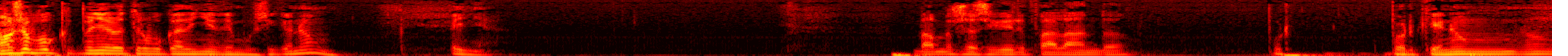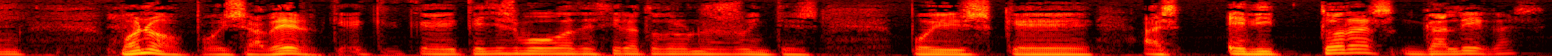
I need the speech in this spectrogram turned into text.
Vamos a poñer outro bocadiño de música, non? Peña Vamos a seguir falando Por, Porque non, non... Bueno, pois a ver Que, que, que lles vou a decir a todos os nosos ointes Pois que as editoras galegas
